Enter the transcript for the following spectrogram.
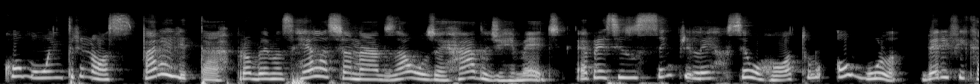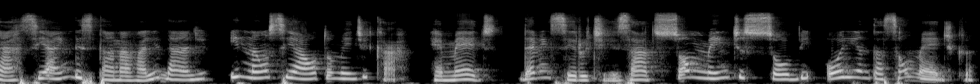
comum entre nós. Para evitar problemas relacionados ao uso errado de remédios, é preciso sempre ler seu rótulo ou bula verificar se ainda está na validade e não se automedicar. Remédios devem ser utilizados somente sob orientação médica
